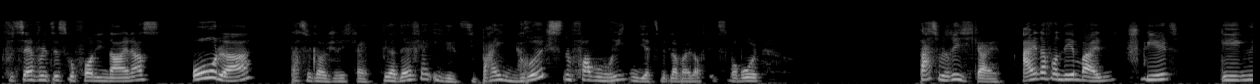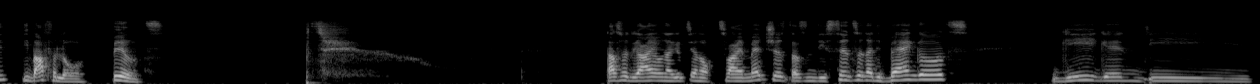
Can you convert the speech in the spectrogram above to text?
Für San Francisco 49ers oder, das wird glaube ich richtig geil, Philadelphia Eagles. Die beiden größten Favoriten jetzt mittlerweile auf den Super Bowl. Das wird richtig geil. Einer von den beiden spielt gegen die Buffalo Bills. Das wird geil. Und dann gibt es ja noch zwei Matches. Das sind die Cincinnati Bengals gegen die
